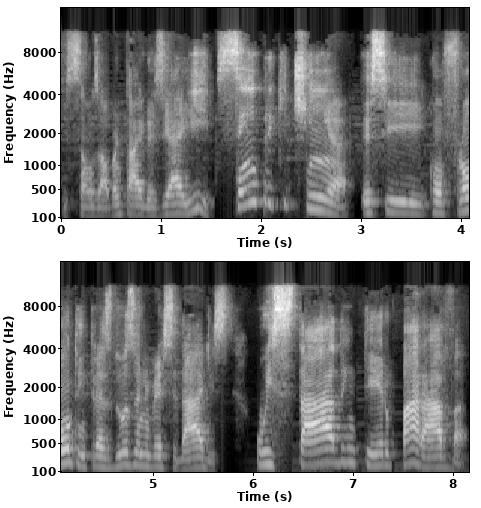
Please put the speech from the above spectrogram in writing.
que são os Auburn Tigers. E aí, sempre que tinha esse confronto entre as duas universidades, o estado inteiro parava.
